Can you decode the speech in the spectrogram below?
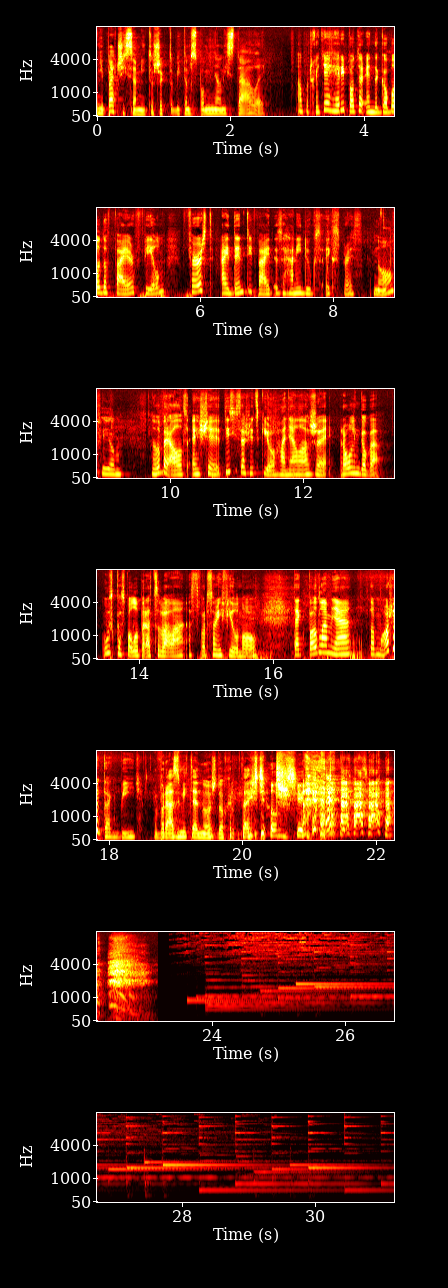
Nepáči sa mi to, však to by tam spomínali stále. A počkajte, Harry Potter and the Goblet of Fire film first identified as Honeydukes Express. No, Film. No dobre, ale ešte ty si sa vždy oháňala, že Rowlingová úzko spolupracovala s tvorcami filmov, tak podľa mňa to môže tak byť. vraz mi ten nôž do chrbta ešte lepšie.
